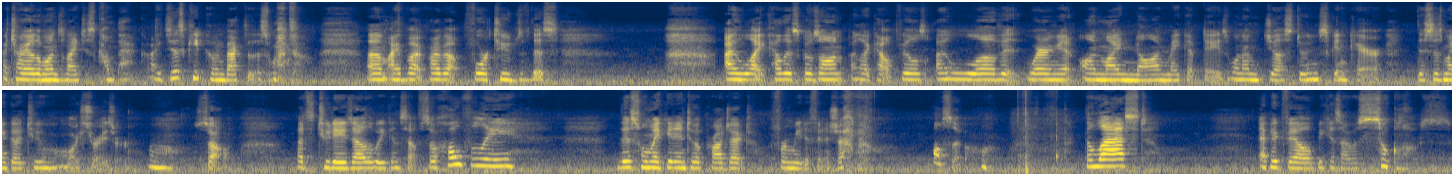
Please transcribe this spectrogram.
I try other ones and I just come back. I just keep coming back to this one. um, I bought probably about four tubes of this. I like how this goes on. I like how it feels. I love it wearing it on my non-makeup days when I'm just doing skincare. This is my go-to moisturizer. So that's two days out of the week and stuff. So hopefully this will make it into a project for me to finish up also. The last epic fail because I was so close.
